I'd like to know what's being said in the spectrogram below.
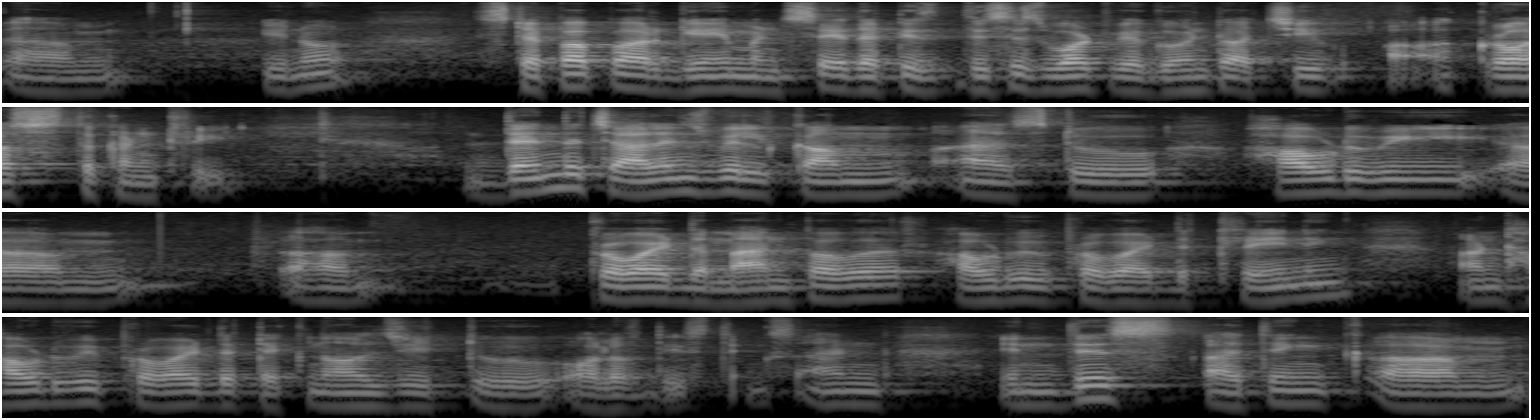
um, you know, step up our game and say that is this is what we are going to achieve across the country, then the challenge will come as to how do we um, um, provide the manpower, how do we provide the training, and how do we provide the technology to all of these things. And in this, I think um,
